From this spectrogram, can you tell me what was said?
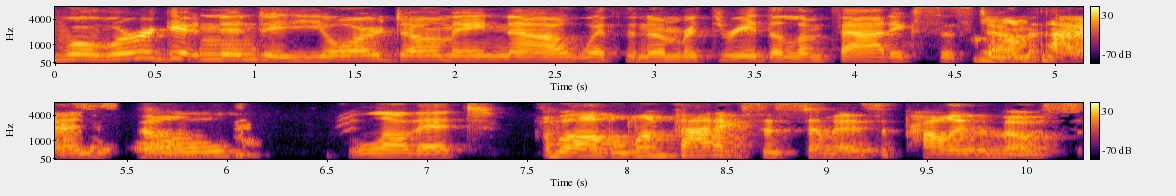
well, we're getting into your domain now with the number three, the lymphatic system. Lymphatic system. Oh, love it. Well, the lymphatic system is probably the most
